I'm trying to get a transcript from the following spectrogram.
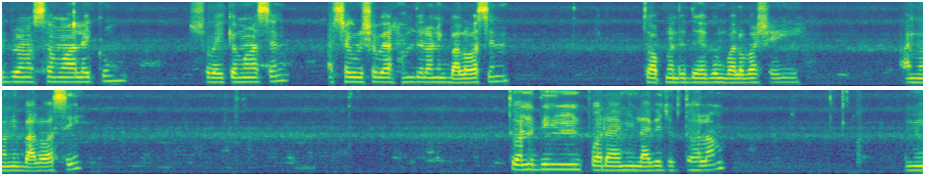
এভরিওয়ান, আসসালামু আলাইকুম। সবাই কেমন আছেন? আশা করি সবাই আলহামদুলিল্লাহ অনেক ভালো আছেন। তো আপনাদের দয়া এবং ভালোবাসাই আমি অনেক ভালো আছি। তো অনেকদিন পরে আমি লাইভে যুক্ত হলাম। আমি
